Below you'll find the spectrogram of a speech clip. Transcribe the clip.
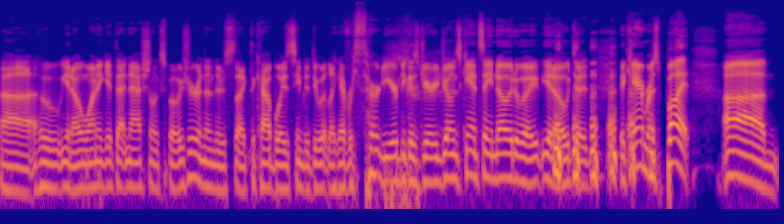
Uh, who you know want to get that national exposure, and then there's like the Cowboys seem to do it like every third year because Jerry Jones can't say no to a you know to the cameras. But um,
